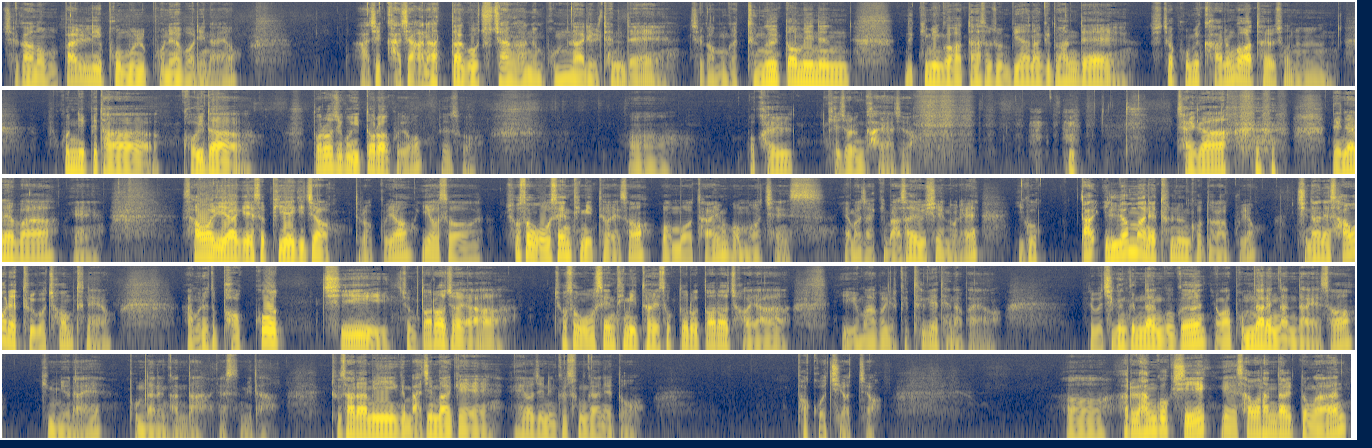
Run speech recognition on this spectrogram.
제가 너무 빨리 봄을 보내버리나요? 아직 가지 않았다고 주장하는 봄날일 텐데, 제가 뭔가 등을 떠미는 느낌인 것 같아서 좀 미안하기도 한데, 진짜 봄이 가는 것 같아요, 저는. 벚꽃잎이 다, 거의 다 떨어지고 있더라고요. 그래서, 어, 뭐 갈 계절은 가야죠. 잘 가. 내년에 봐. 예. 4월 이야기에서 비의 기적 들었고요. 이어서 초속 5cm에서 One More Time, One More Chance. 야마자키 마사요시의 노래. 이 곡 딱 1년 만에 틀는 거더라고요. 지난해 4월에 틀고 처음 트네요. 아무래도 벚꽃이 좀 떨어져야 초속 5cm의 속도로 떨어져야 이 음악을 이렇게 틀게 되나 봐요. 그리고 지금 끝난 곡은 영화 봄날은 간다에서 김유나의 봄날은 간다였습니다. 두 사람이 그 마지막에 헤어지는 그 순간에도 벚꽃이었죠. 어, 하루에 한 곡씩 예, 4월 한 달 동안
